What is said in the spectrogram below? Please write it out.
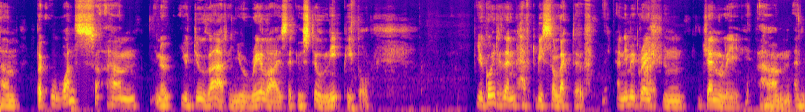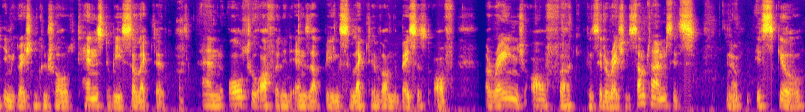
Um, but once um, you know you do that and you realize that you still need people, you're going to then have to be selective. And immigration right. generally um, and immigration control tends to be selective. And all too often it ends up being selective on the basis of a range of uh, considerations. Sometimes it's, you know, it's skill,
